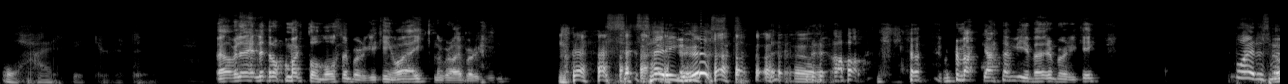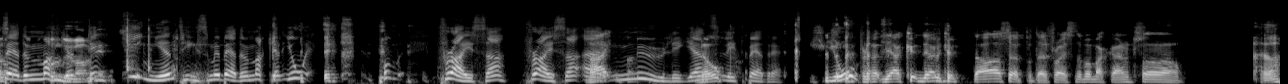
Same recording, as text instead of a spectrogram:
Å, herregud. Jeg ville heller dra på McDonald's enn Burger King. Og jeg er ikke noe glad i Burger King. Seriøst? Ja. Mac-eren er mye bedre enn Burger King. Hva er det som er bedre med var Det er ingenting som er bedre med makken. Jo, friesa, friesa er Nei. muligens Nope. litt bedre. Jo. De har, de har kutta søtpotetfriesene på Mækkern, så Ja.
